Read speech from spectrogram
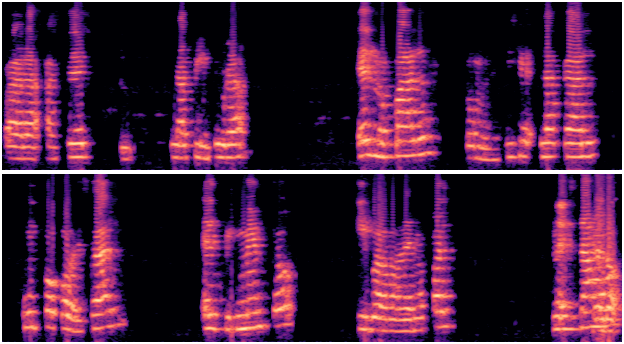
para hacer la pintura el nopal, como les dije, la cal, un poco de sal, el pigmento y baba de nopal. Necesitamos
